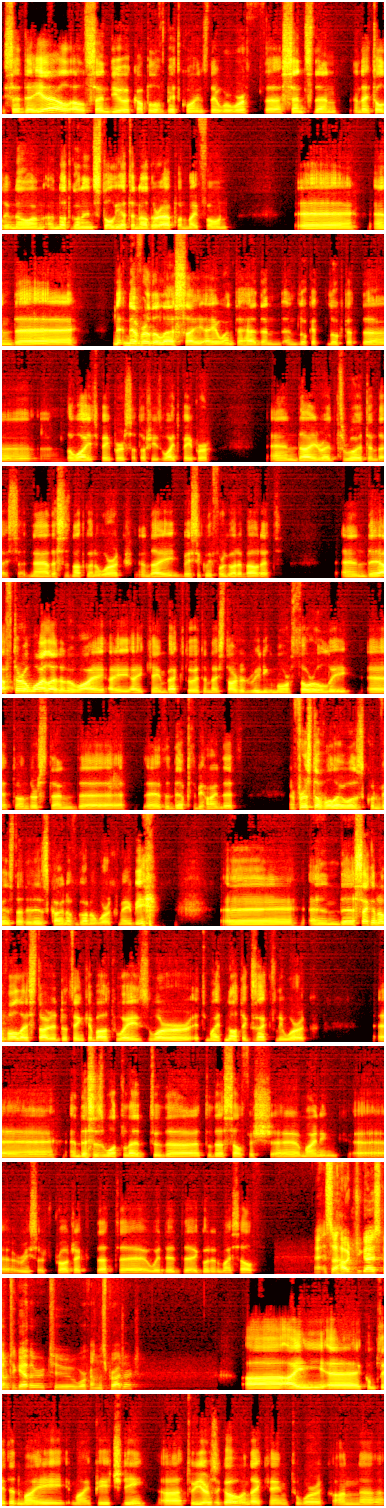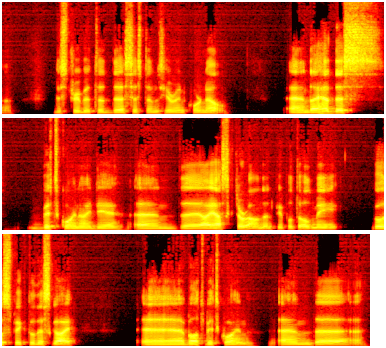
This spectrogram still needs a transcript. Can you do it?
he said, uh, "Yeah, I'll, I'll, send you a couple of bitcoins. They were worth uh, cents then." And I told him, "No, I'm, I'm not going to install yet another app on my phone." Uh, and nevertheless, I, I went ahead and, and look at looked at the the white paper, Satoshi's white paper, and I read through it, and I said, "Nah, this is not going to work," and I basically forgot about it. And uh, after a while, I don't know why, I, I, came back to it and I started reading more thoroughly uh, to understand the, uh, the depth behind it. And first of all, I was convinced that it is kind of gonna work, maybe. Uh, and uh, second of all, I started to think about ways where it might not exactly work. Uh, and this is what led to the to the selfish mining research project that we did, Gün and myself. Uh, so, how did you guys come together to work on this project? Uh, I uh, completed my my PhD uh, two years ago, and I came to work on uh, distributed uh, systems here in Cornell, and I had this Bitcoin idea, and uh, I asked around, and people told me, "Go speak to this guy uh, about Bitcoin," and uh,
